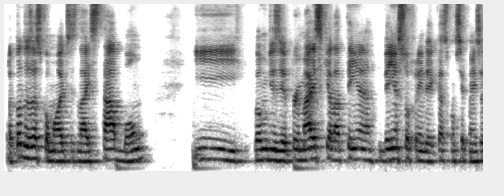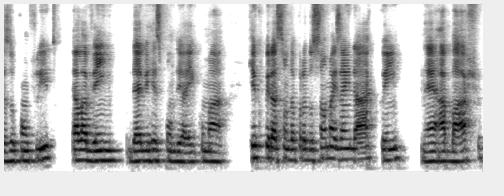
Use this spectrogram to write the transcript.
para todas as commodities lá está bom. E vamos dizer, por mais que ela tenha venha sofrendo aí com as consequências do conflito, ela vem deve responder aí com uma recuperação da produção, mas ainda aquém, né, abaixo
